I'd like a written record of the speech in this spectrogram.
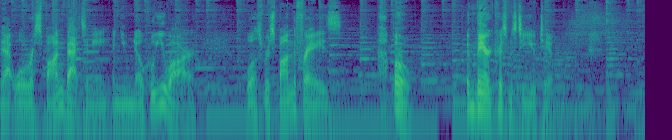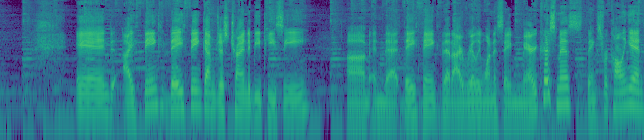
that will respond back to me, and you know who you are, will respond the phrase, Oh, Merry Christmas to you too. And I think they think I'm just trying to be PC, um, and that they think that I really want to say Merry Christmas. Thanks for calling in.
